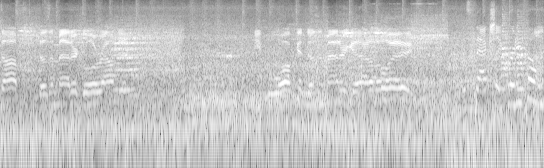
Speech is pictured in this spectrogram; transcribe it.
Stop, doesn't matter, go around it. People walking, doesn't matter, get out of the way. This is actually pretty fun.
